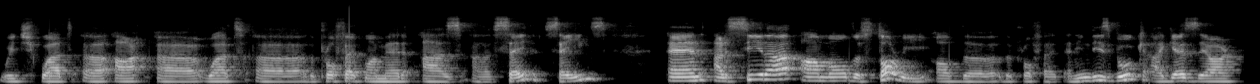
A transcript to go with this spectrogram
which what uh, are uh, what uh, the Prophet Muhammad has said sayings, and Al Sira are more the story of the the Prophet. And in this book, I guess there are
